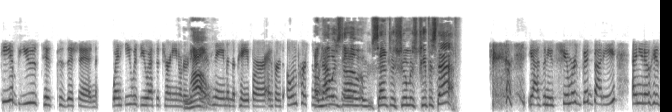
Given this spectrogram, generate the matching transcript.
he abused his position when he was U.S. attorney in order to wow. get his name in the paper and for his own personal. And that was uh, Senator Schumer's chief of staff. Yes, and he's Schumer's good buddy. And, you know, his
